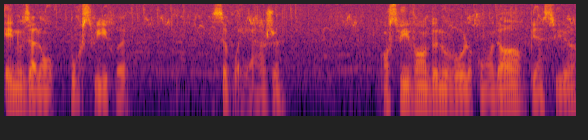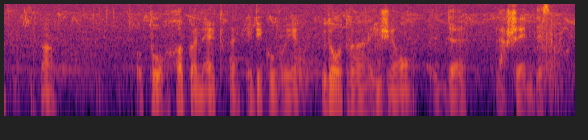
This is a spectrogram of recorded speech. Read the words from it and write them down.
Et nous allons poursuivre ce voyage en suivant de nouveau le Condor, bien sûr, pour reconnaître et découvrir d'autres régions de la chaîne des Andes.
